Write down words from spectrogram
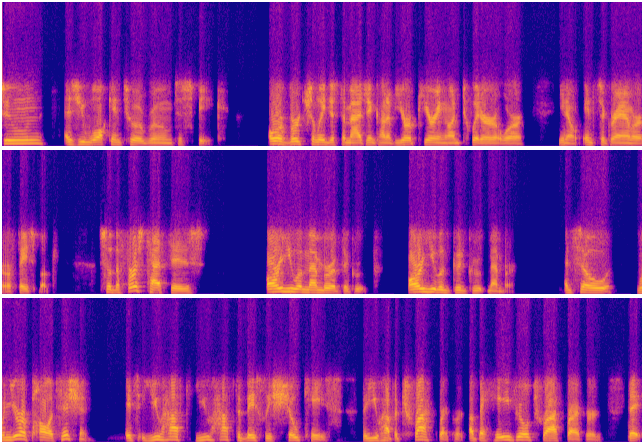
soon as you walk into a room to speak or virtually just imagine kind of you're appearing on Twitter or you know Instagram or, or Facebook. So the first test is are you a member of the group? Are you a good group member? And so when you're a politician, it's you have you have to basically showcase that you have a track record, a behavioral track record that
